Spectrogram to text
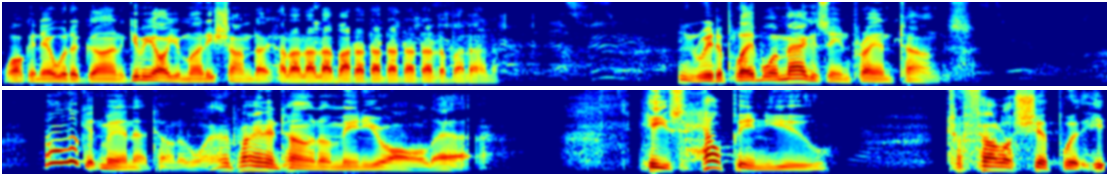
Walk in there with a gun. Give me all your money, Shanda. You can read a Playboy magazine, pray in tongues. Don't look at me in that tone of voice. Praying in tongues don't mean you're all that. He's helping you to fellowship with. He,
